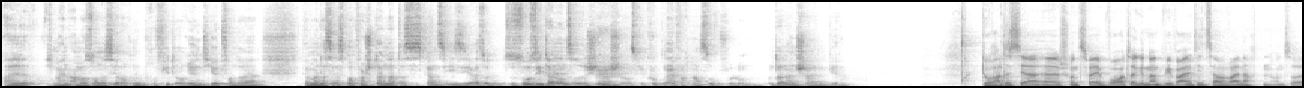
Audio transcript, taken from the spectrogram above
Weil ich meine, Amazon ist ja auch nur profitorientiert, von daher, wenn man das erstmal verstanden hat, das ist ganz easy. Also so sieht dann unsere Recherche aus. Wir gucken einfach nach Suchvolumen und dann entscheiden wir. Du hattest ja äh, schon zwei Worte genannt wie Valentinstag und Weihnachten und so.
